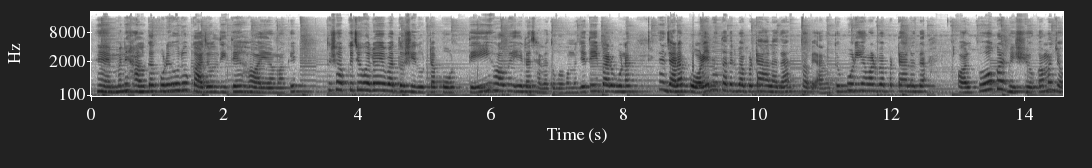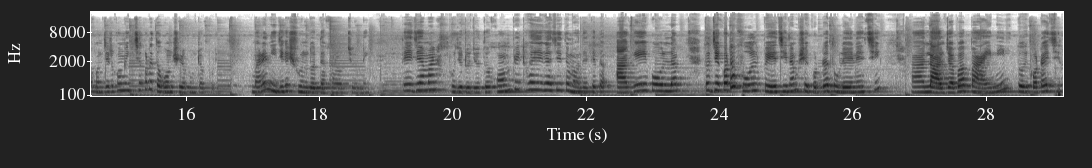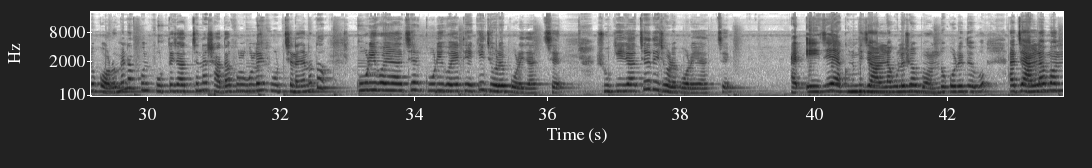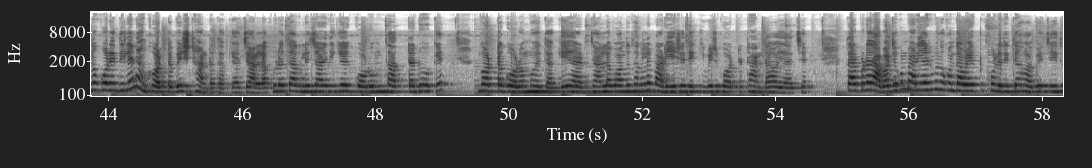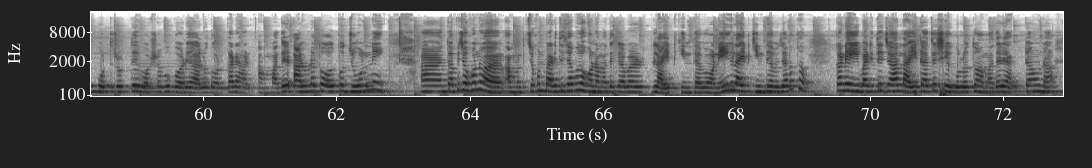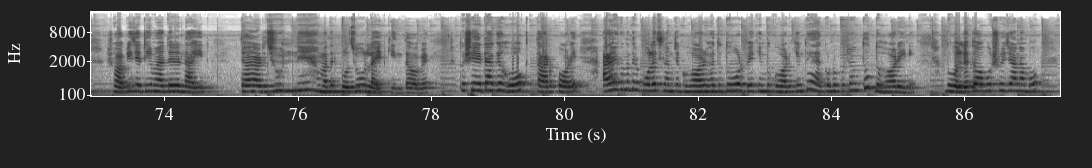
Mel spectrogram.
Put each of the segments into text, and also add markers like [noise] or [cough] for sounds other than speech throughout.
হ্যাঁ মানে হালকা করে হলেও কাজল দিতে হয় আমাকে। তো সব কিছু হলেও এবার তো সিঁদুরটা পরতেই হবে, এটা ছাড়া তো কখনো যেতেই পারব না। হ্যাঁ যারা পড়ে না, তাদের ব্যাপারটা আলাদা, তবে আমি তো পড়ি আমার ব্যাপারটা আলাদা। অল্প হোক আর বেশি হোক, আমার যখন যেরকম ইচ্ছে করে তখন সেরকমটা পড়ি মানে নিজেকে সুন্দর দেখানোর জন্যে। তো এই যে আমার পুজো টুজো তো কমপ্লিট হয়ে গেছে, তোমাদেরকে তো আগেই বললাম। তো যে কটা ফুল পেয়েছিলাম, সে কটা তুলে এনেছি। লাল জবা পাইনি। তো ওই কটাই ছিল গরমে না ফুল ফুটতে যাচ্ছে না, সাদা ফুলগুলোই ফুটছে না, জানো তো? কুড়ি হয়ে আছে আর কুড়ি হয়ে থেকেই ঝরে পড়ে যাচ্ছে। শুকিয়ে যাচ্ছে দিয়ে ঝরে পড়ে যাচ্ছে। আর এই যে এখন আমি জানলাগুলো সব বন্ধ করে দেব। আর জানলা বন্ধ করে দিলে না ঘরটা বেশ ঠান্ডা থাকে। আর জানলা খুলে থাকলে চারিদিকে গরম তাপটা ঢোকে, ঘরটা গরম হয়ে থাকে। আর জানলা বন্ধ থাকলে বাড়ি এসে দেখি বেশ ঘরটা ঠান্ডা হয়ে আছে। তারপরে আবার যখন বাড়ি আসব তখন তো আবার একটু খুলে দিতে হবে। যেহেতু পড়তে টড়তে বসাবো, ঘরে আলো দরকার, আর আমাদের আলোটা তো অত জোর নেই। তবে যখন আমাদের যখন বাড়িতে যাব তখন আমাদেরকে আবার লাইট কিনতে হবে, অনেক লাইট কিনতে হবে, জানো তো? কারণ এই বাড়িতে যা লাইট আছে সেগুলো তো আমাদের একটাও না, সবই জেঠিমাদের লাইট তার জন্যে আমাদের প্রচুর লাইট কিনতে হবে। তো সেটা আগে হোক, তারপরে। আর আমি তোমাদের বলেছিলাম যে ঘর হয়তো ধরবে, কিন্তু ঘর কিন্তু এখনও পর্যন্ত ধরেনি। ধরলে তো অবশ্যই জানাব।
